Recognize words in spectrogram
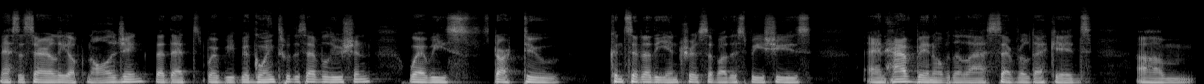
necessarily acknowledging that that's where we, we're going through this evolution where we start to consider the interests of other species and have been over the last several decades um,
